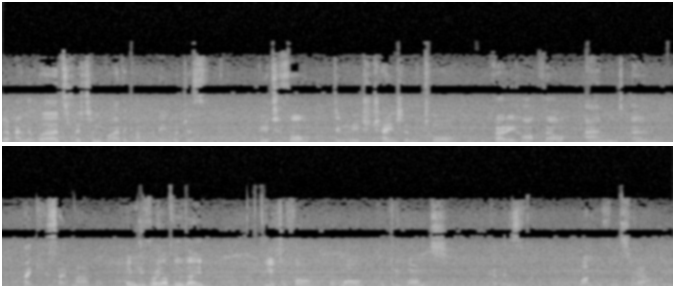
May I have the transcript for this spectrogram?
Yep. and the words written by the company were just beautiful. Didn't need to change them at all. Very heartfelt and um, thank you so much. Thank you for a lovely day. Beautiful. What more could we want? Look at this wonderful surrounding.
